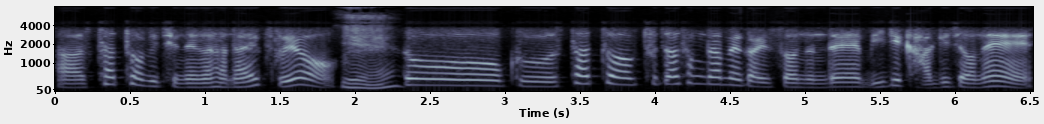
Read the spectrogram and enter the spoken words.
아, 스타트업이 진행을 하나 했고요. 예. 또그 스타트업 투자 상담회가 있었는데 미리 가기 전에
